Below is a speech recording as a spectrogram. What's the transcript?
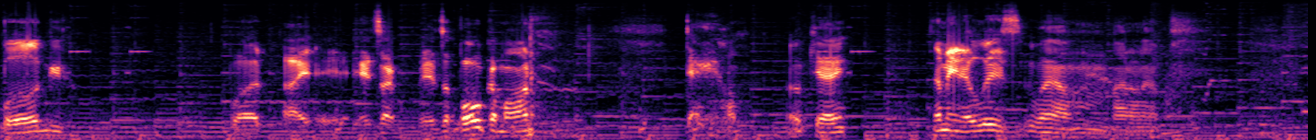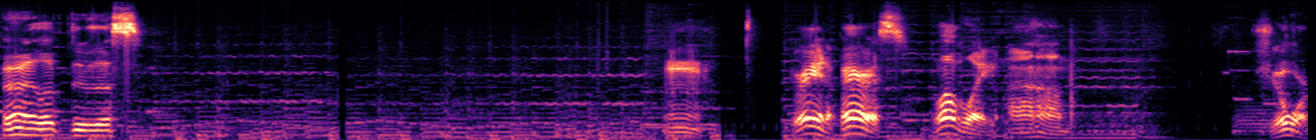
bug. But I, it's a, it's a Pokemon. Damn. Okay. I mean, at least, well, hmm, I don't know. Alright, let's do this. Hmm. Great, a Paras. Lovely. Um. Sure.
